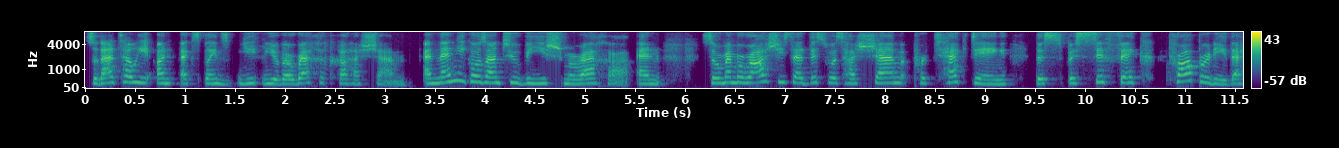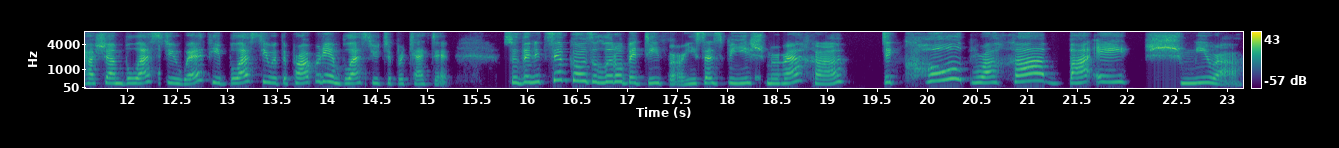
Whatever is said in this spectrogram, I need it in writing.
So that's how he un- explains Yivarechecha Hashem. And then he goes on to V'yishmerecha. And so remember, Rashi said this was Hashem protecting the specific property that Hashem blessed you with. He blessed you with the property and blessed you to protect it. So the Netziv goes a little bit deeper. He says, V'yishmerecha Dekol bracha ba'e shmira.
